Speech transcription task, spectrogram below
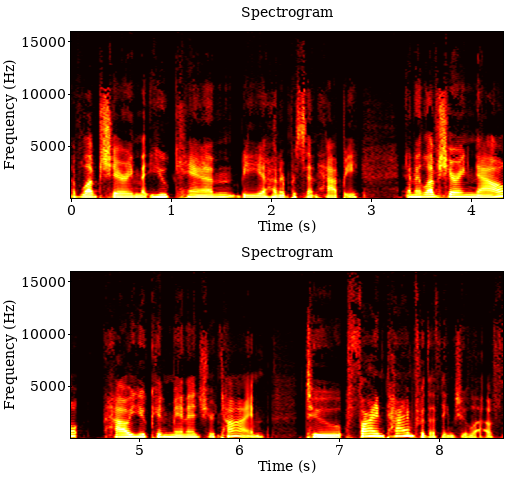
I've loved sharing that you can be 100% happy. And I love sharing now how you can manage your time to find time for the things you love.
